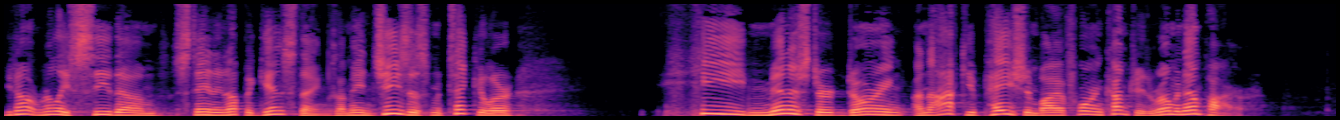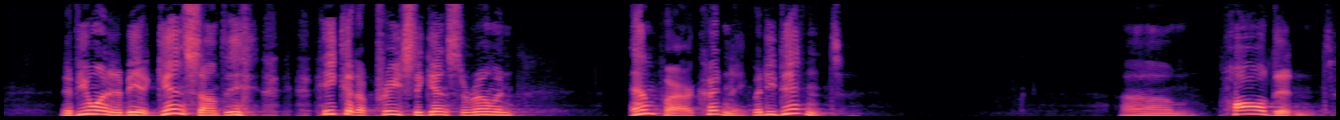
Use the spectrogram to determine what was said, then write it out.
you don't really see them standing up against things. I mean, Jesus, in particular, he ministered during an occupation by a foreign country, the Roman Empire. If you wanted to be against something, he could have preached against the Roman Empire, couldn't he? But he didn't. Um, Paul didn't.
